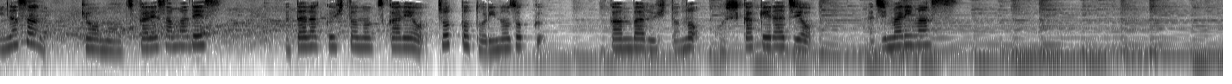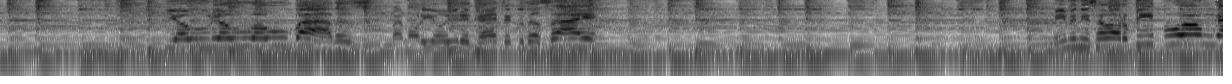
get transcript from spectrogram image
皆さん今日もお疲れ様です。働く人の疲れをちょっと取り除く。頑張る人の腰掛けラジオ。始まります。容量オーバーですメモリを入れ替えてください。耳に触るピープ音が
